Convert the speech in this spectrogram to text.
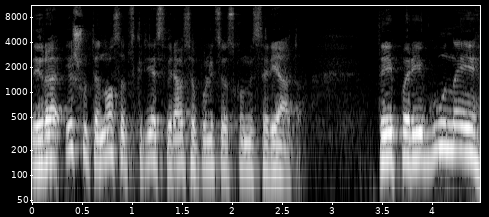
Tai yra iš Utenos apskrities vyriausio policijos komisariato. Tai pareigūnai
